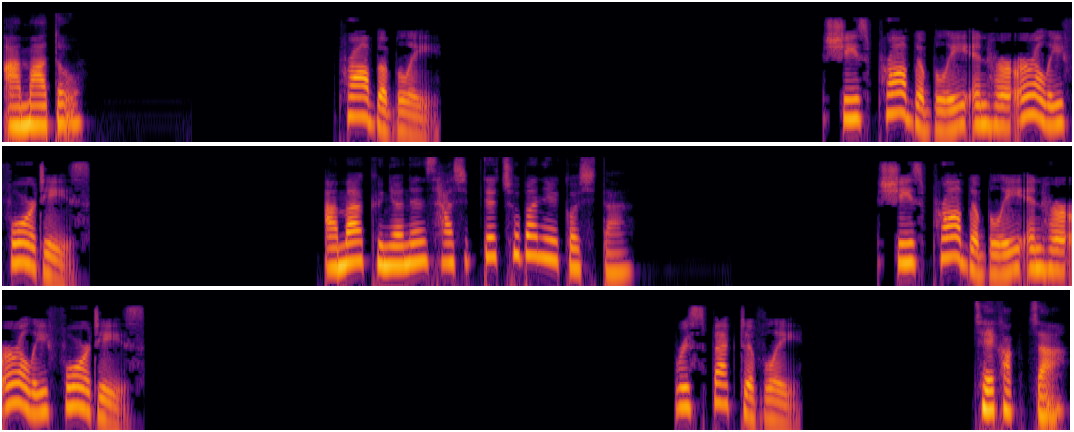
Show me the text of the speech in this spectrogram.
아마도, Probably. She's probably in her early 40s. 아마 그녀는 40대 초반일 것이다. She's probably in her early 40s. Respectively. 제각자,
